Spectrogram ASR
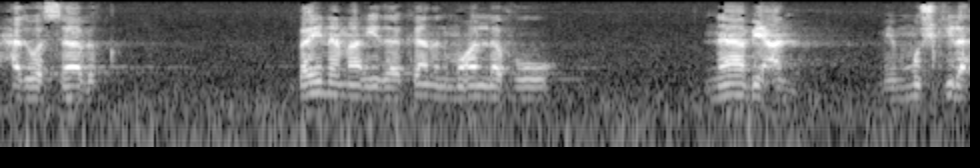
حذو السابق. بينما إذا كان المؤلف نابعا من مشكلة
